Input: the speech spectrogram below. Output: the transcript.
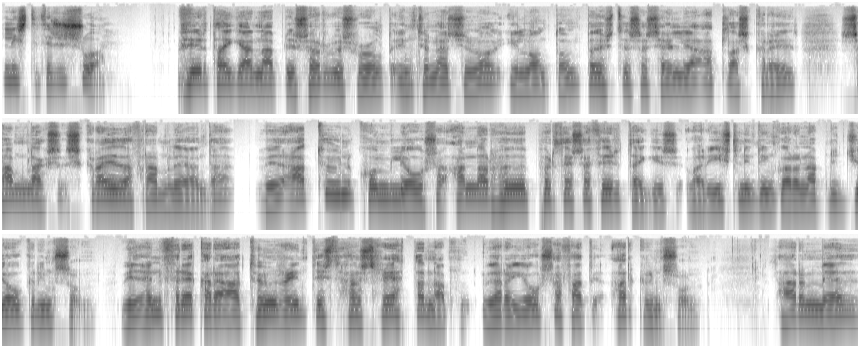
lísti þessu svo. Fyrirtækja nafni Service World International í London bauðst þess að selja alla skreið, samlags skreiðaframleganda. Við aðtöfun kom ljósa annar höfupör þessa fyrirtækis var Íslendingar að nafni Joe Grimson. Við enn frekara aðtöfun reyndist hans rétta nafn vera Jósafat Argrímsson. Þar með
